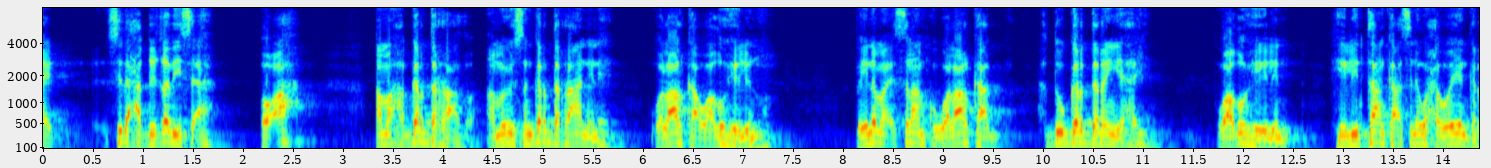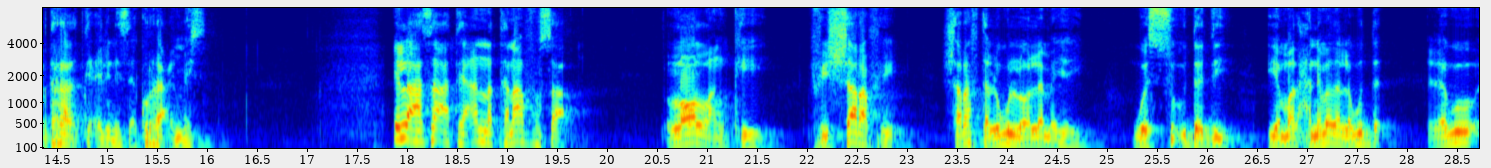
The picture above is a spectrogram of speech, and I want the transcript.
ay sida xaqiiqadiisa ah oo ah ama ha gardaraado ama yuusan gardaraanine walaalkaa waad u heelinuun baynamaa islaamku walaalkaa hadduu gardaran yahay waad u heelin helitaankaasna waxa weeyaan gardaradaad ka celinaysaa ku raaci mayse ilaa hase aatee ana tanaafusa loolankii fi sharafi sharafta lagu loolamayay wasu'dadi iyo madaxnimada lagu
